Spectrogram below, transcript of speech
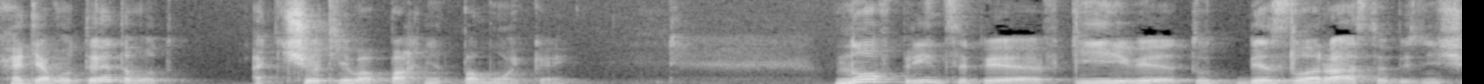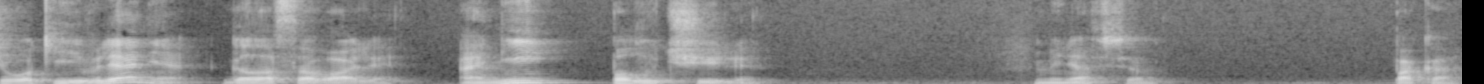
хотя вот это вот отчетливо пахнет помойкой. Но, в принципе, в Киеве тут без злорадства, без ничего, киевляне голосовали. Они получили. У меня все. Пока.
